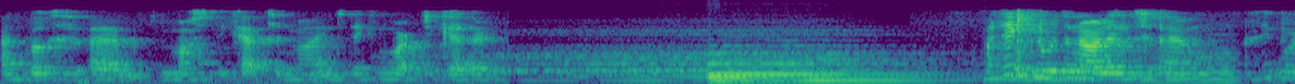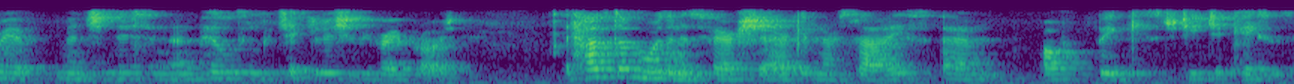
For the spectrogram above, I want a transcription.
and both um, must be kept in mind. They can work together. I think Northern Ireland, um, I think Maria mentioned this, and, and PILS in particular should be very proud. It has done more than its fair share, given our size, um, of big strategic cases,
